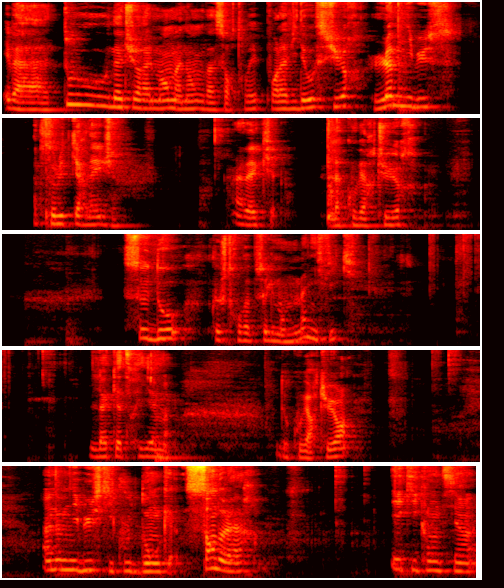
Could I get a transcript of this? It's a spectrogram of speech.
Et bah tout naturellement maintenant on va se retrouver pour la vidéo sur l'omnibus Absolute Carnage avec la couverture, ce dos que je trouve absolument magnifique, la quatrième de couverture, un omnibus qui coûte donc 100 dollars et qui contient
